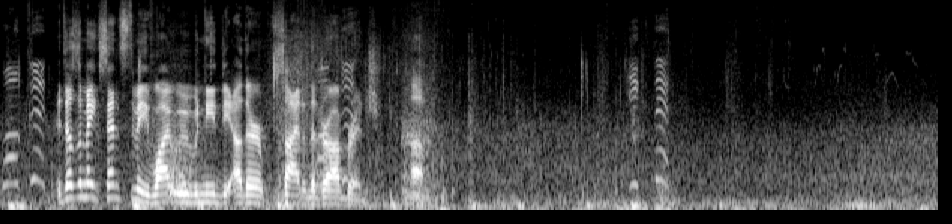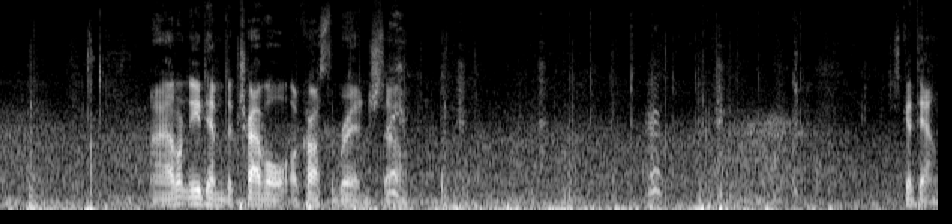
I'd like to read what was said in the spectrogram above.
Well, good. It doesn't make sense to me why we would need the other side of the drawbridge up. All right, I don't need him to travel across the bridge, so. Just get down.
